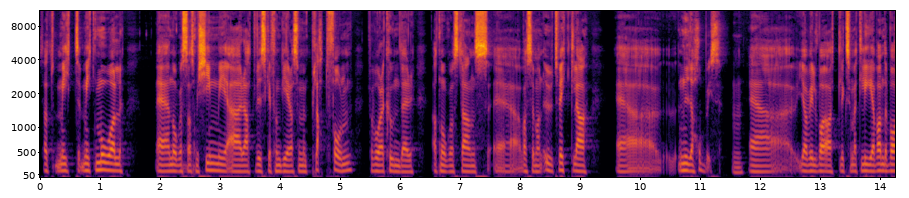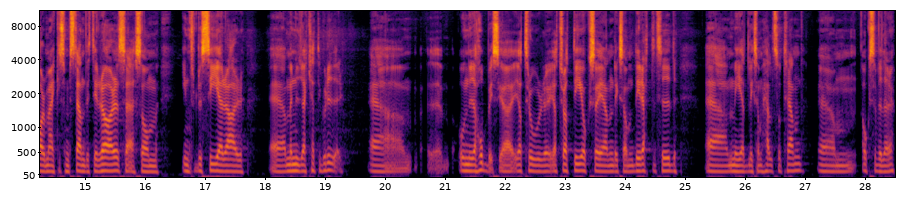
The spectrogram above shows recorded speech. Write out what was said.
Så att mitt, mitt mål någonstans med Kimmy är att vi ska fungera som en plattform för våra kunder att någonstans eh, vad säger man, utveckla eh, nya hobbys. Mm. Eh, jag vill vara ett, liksom ett levande varumärke som ständigt är i rörelse, som introducerar eh, med nya kategorier eh, och nya hobbys. Jag, jag, tror, jag tror att det också är en, liksom, det är rätt i tid eh, med liksom hälsotrend och så vidare.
